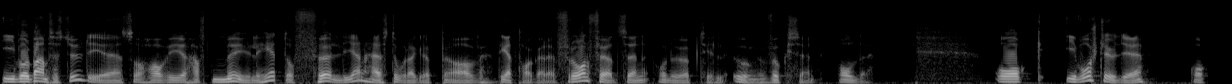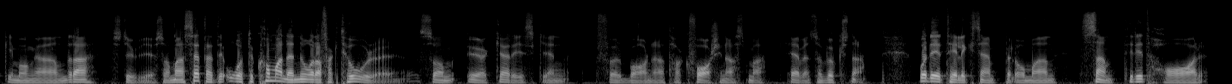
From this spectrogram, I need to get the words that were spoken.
I vår Bamse-studie så har vi haft möjlighet att följa den här stora gruppen av deltagare från födseln och nu upp till ung vuxen ålder. Och i vår studie och i många andra studier så har man sett att det är återkommande några faktorer som ökar risken för barnen att ha kvar sin astma även som vuxna. Och det är till exempel om man samtidigt har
